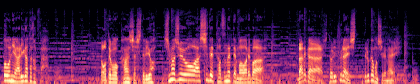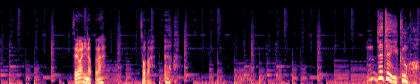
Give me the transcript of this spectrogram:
当にありがたかった。とても感謝してるよ。島中を足で訪ねて回れば誰か一人くらい知ってるかもしれない。世話になったな。そうだ出て行くのか？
